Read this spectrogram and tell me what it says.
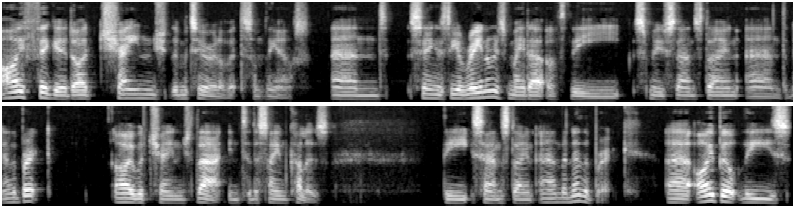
I figured I'd change the material of it to something else. And seeing as the arena is made out of the smooth sandstone and the nether brick, I would change that into the same colours the sandstone and the nether brick. Uh, I built these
